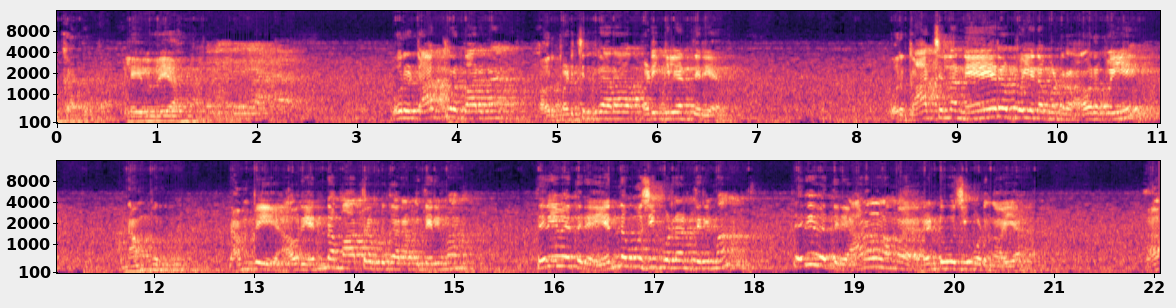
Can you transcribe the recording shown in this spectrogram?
உட்காந்துருக்கான் இல்லையா ஒரு டாக்டரை பாருங்க. அவர் படிச்சிருக்கிறாரா படிக்கலையான்னு தெரியாது. ஒரு காய்ச்சல்னா நேராக போய் என்ன பண்ணுறோம் அவரை போய் நம்புறோம் நம்பி அவர் என்ன மாத்திரை கொடுக்காரு நமக்கு தெரியுமா? தெரியவே தெரியாது. என்ன ஊசி போடுறான்னு தெரியுமா? தெரியவே தெரியும் ஆனாலும் நம்ம ரெண்டு ஊசி போடுங்க ஐயா. ஆ?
